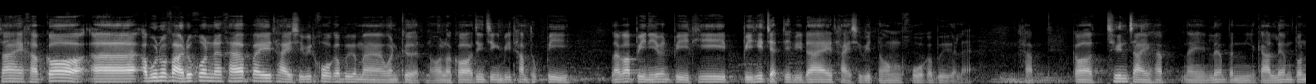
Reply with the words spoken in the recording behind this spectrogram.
ใช่ครับ ก็เอ่อเอาบุญมาฝากทุกคนนะครับ ไปถ่ายชีวิตโคกระบือมาวันเกิดเนาะแล้วก็จริงๆพี่ทำทุกปี แล้วก็ปีนี้เป็นปีที่ปีที่ 7 ที่พี่ได้ถ่ายชีวิตน้องโคกระบือกันแหละครับก็ชื่นใจครับในเริ่มเป็นการเริ่มต้น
